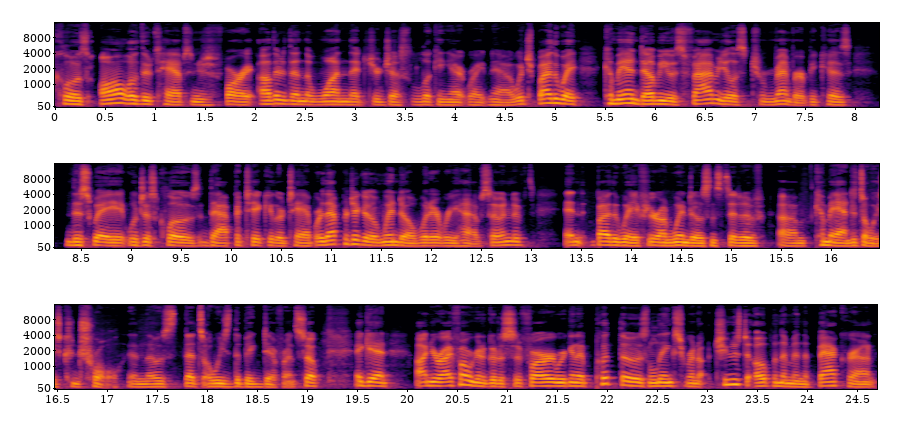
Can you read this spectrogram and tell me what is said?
close all other tabs in your Safari other than the one that you're just looking at right now, which, by the way, Command W is fabulous to remember because this way, it will just close that particular tab or that particular window, whatever you have. So, and if, and by the way, if you're on Windows instead of um, Command, it's always Control, and those that's always the big difference. So, again, on your iPhone, we're going to go to Safari. We're going to put those links. We're going to choose to open them in the background,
